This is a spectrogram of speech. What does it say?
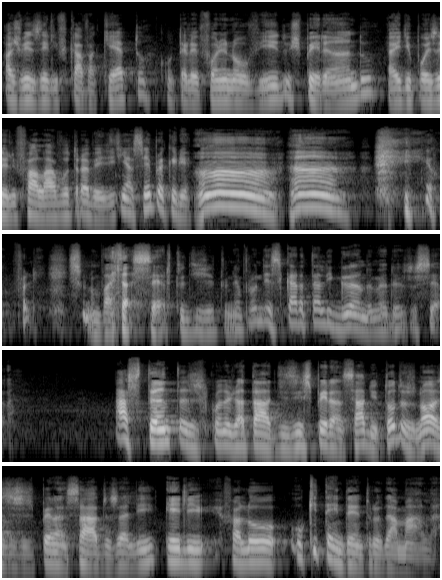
Às vezes ele ficava quieto, com o telefone no ouvido, esperando. Aí depois ele falava outra vez. E tinha sempre aquele. Ah, ah. E eu falei: Isso não vai dar certo de jeito nenhum. Para onde esse cara está ligando, meu Deus do céu? Às tantas, quando já está desesperançado, e todos nós desesperançados ali, ele falou: O que tem dentro da mala?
